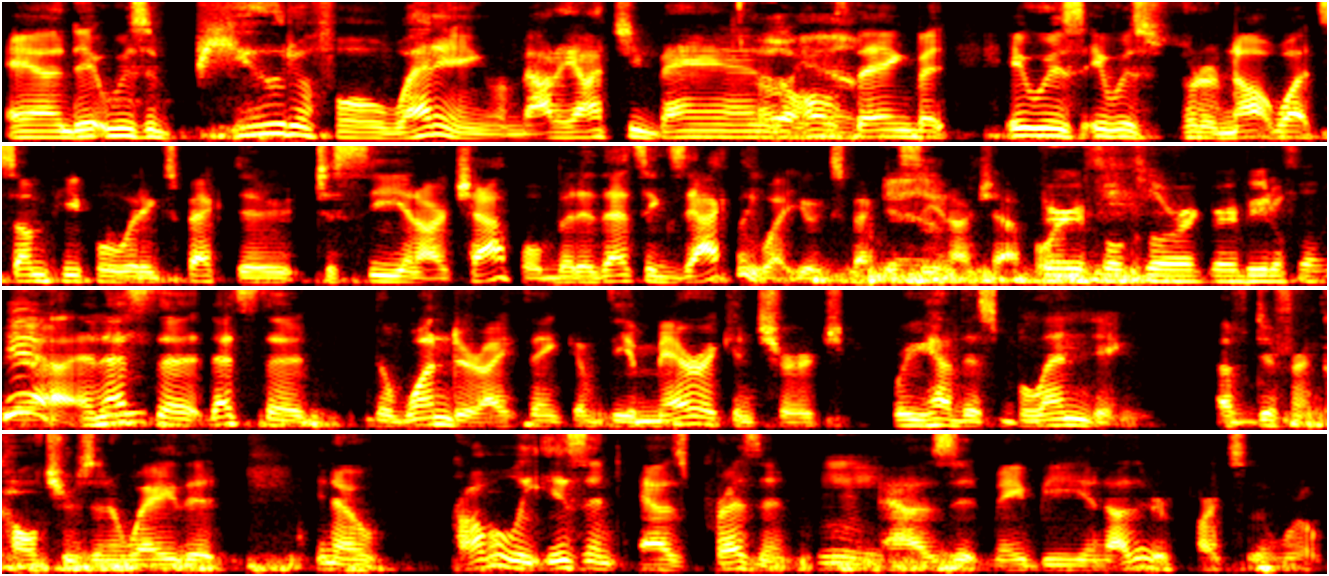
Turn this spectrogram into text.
And it was a beautiful wedding, a mariachi band, Oh, the whole yeah. thing. But it was it was sort of not what some people would expect to to see in our chapel, but that's exactly what you expect to see in our chapel. very folkloric very beautiful yeah, and that's mm-hmm. the that's the the wonder I think of the American church, where you have this blending of different cultures in a way that you know probably isn't as present Mm. as it may be in other parts of the world.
